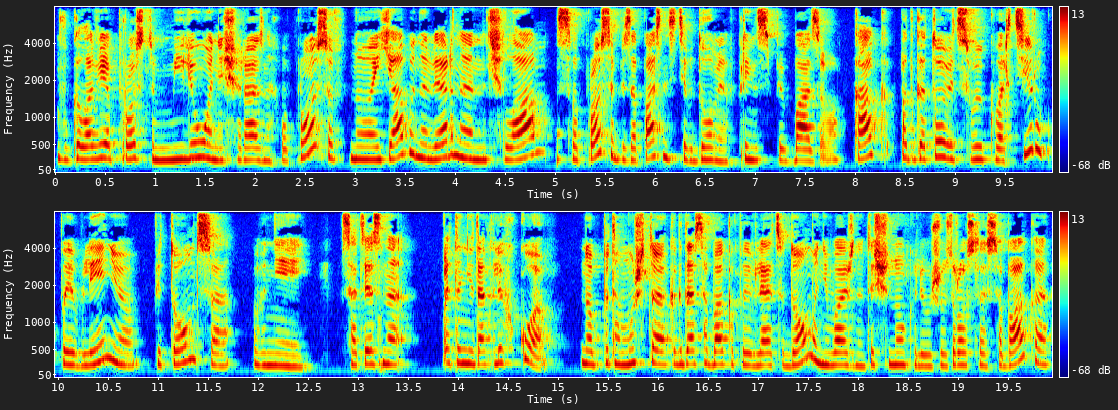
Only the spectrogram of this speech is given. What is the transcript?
в голове просто миллионище разных вопросов, но я бы, наверное, начала с вопроса безопасности в доме, в принципе, базово. Как подготовить свою квартиру к появлению питомца в ней? Соответственно, это не так легко, но потому что, когда собака появляется дома, неважно, это щенок или уже взрослая собака,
